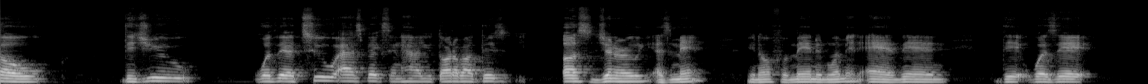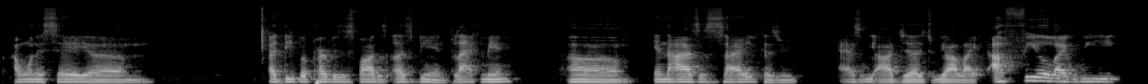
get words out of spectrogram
So did you were there two aspects in how you thought about this us generally as men you know for men and women? And then did was it i want to say um a deeper purpose as far as us being black men um in the eyes of society? Because you, as we are judged we are like i feel like we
